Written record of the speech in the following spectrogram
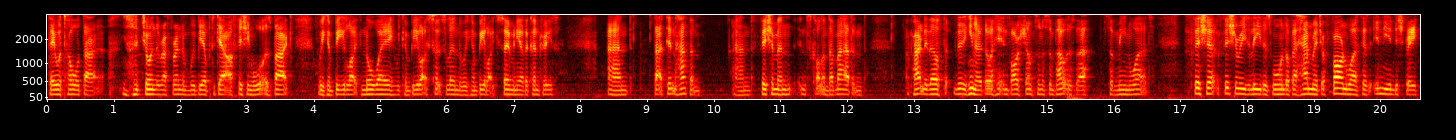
they were told that you know, during the referendum we'd be able to get our fishing waters back. We can be like Norway, we can be like Switzerland, we can be like so many other countries. And that didn't happen. And fishermen in Scotland are mad, and apparently they were, th- you know, they were hitting Boris Johnson with some pelters there, some mean words. Fisher, fisheries leaders warned of a hemorrhage of foreign workers in the industry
